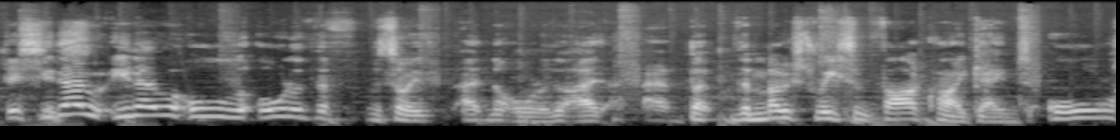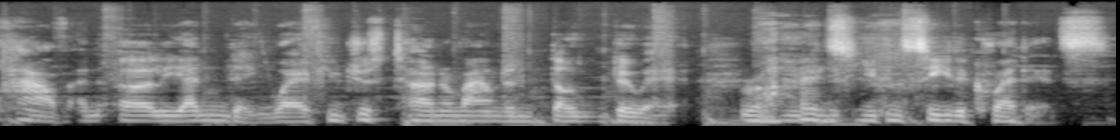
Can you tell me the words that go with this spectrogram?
This You is know, you know, all all of the sorry, uh, not all of the, I, uh, but the most recent Far Cry games all have an early ending where if you just turn around and don't do it, you, can, Right. you can see the credits.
